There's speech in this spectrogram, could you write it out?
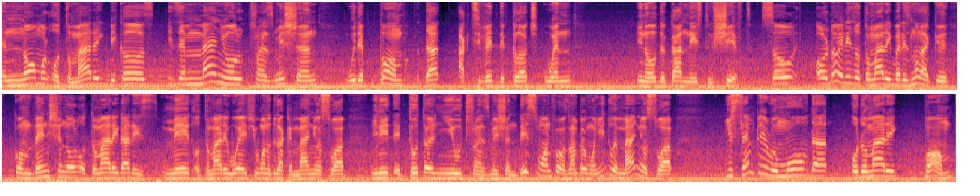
a normal automatic because it's a manual transmission with a pump that activate the clutch when you know the car needs to shift. So although it is automatic, but it's not like a conventional automatic that is made automatic where if you want to do like a manual swap, you need a total new transmission. This one, for example, when you do a manual swap, you simply remove that automatic pump,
